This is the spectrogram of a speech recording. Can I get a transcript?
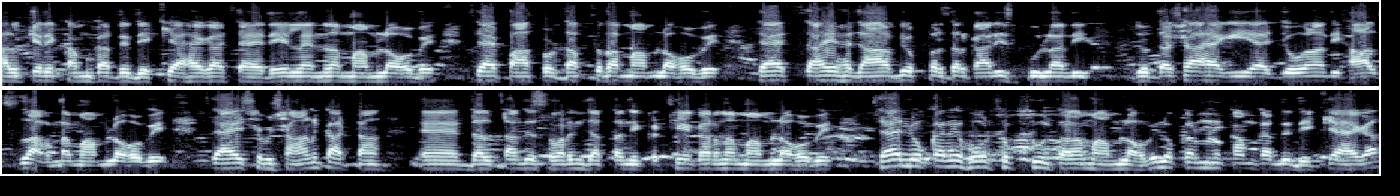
ਹਲਕੇ ਦੇ ਕੰਮ ਕਰਦੇ ਦੇਖਿਆ ਹੈਗਾ, ਚਾਹੇ ਰੇਲ ਲਾਈਨ ਦਾ ਮਾਮਲਾ ਹੋਵੇ, ਚਾਹੇ ਪਾਸਪੋਰਟ ਦਫ਼ਤਰ ਦਾ ਮਾਮਲਾ ਹੋਵੇ, ਚਾਹੇ ਚਾਹੇ ਹਜ਼ਾਰ ਦੇ ਉੱਪਰ ਸਰਕਾਰੀ ਸਕੂਲਾਂ ਦੀ ਜੋ ਦਸ਼ਾ ਹੈਗੀ ਹੈ, ਜੋ ਉਹਨਾਂ ਦੀ ਹਾਲਤ ਸੁਧਾਰਨ ਦਾ ਮਾਮਲਾ ਹੋਵੇ, ਚਾਹੇ ਸ਼ਮਸ਼ਾਨ ਘਾਟਾਂ ਦਲਤਾਂ ਦੇ ਸਵਰਨ ਜਾਤਾਂ ਦੀ ਇਕੱਠੀਆਂ ਕਰਨ ਦਾ ਮਾਮਲਾ ਹੋਵੇ, ਚਾਹੇ ਲੋਕਾਂ ਨੇ ਹੋਰ ਸੁੱਖ ਸਹੂਲਤਾਂ ਦਾ ਮਾਮਲਾ ਹੋਵੇ, ਲੋਕਾਂ ਨੇ ਮੈਨੂੰ ਕੰਮ ਕਰਦੇ ਦੇਖਿਆ ਹੈਗਾ,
